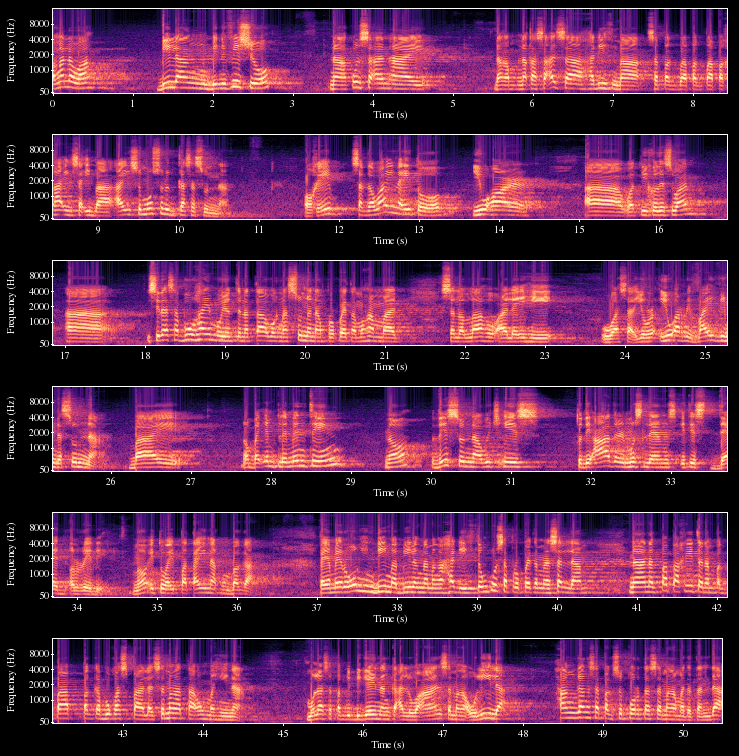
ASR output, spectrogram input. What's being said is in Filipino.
Pangalawa, bilang benepisyo na kung saan ay naka- nakasaad sa hadith na sa pagpa- pagpapakain sa iba ay sumusunod ka sa sunnah. Okay? Sa gawain na ito, you are, uh, what do you call this one? Uh, sila sa buhay mo yung tinatawag na sunnah ng Propeta Muhammad sallallahu alaihi wasallam. You, you are reviving the sunnah by no by implementing no? This sunnah which is to the other Muslims it is dead already. No? Ito ay patay na kumbaga. Kaya mayroong hindi mabilang na mga hadith tungkol sa propeta Muhammad sallam na nagpapakita ng pagpa, pagkabukas palad sa mga taong mahina. Mula sa pagbibigay ng kaalwaan sa mga ulila hanggang sa pagsuporta sa mga matatanda.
